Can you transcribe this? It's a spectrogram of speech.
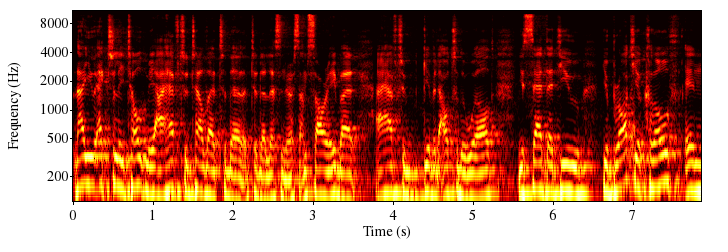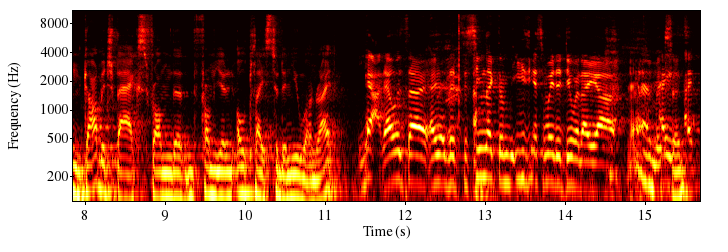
Now you actually told me I have to tell that to the to the listeners. I'm sorry, but I have to give it out to the world. You said that you you brought your clothes in garbage bags from the from your old place to the new one, right? Yeah, that was. Uh, that seemed like the easiest way to do it. I. Uh, Yeah, makes I, sense. I,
